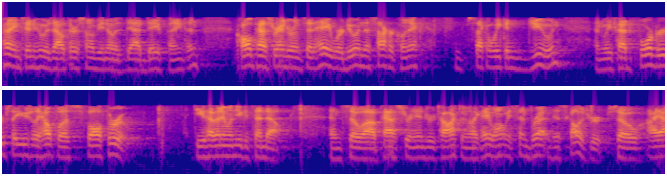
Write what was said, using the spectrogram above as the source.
Pennington, who is out there, some of you know his dad, Dave Pennington, called Pastor Andrew and said, "Hey, we're doing this soccer clinic second week in June, and we've had four groups that usually help us fall through. Do you have anyone you can send out?" And so uh, Pastor and Andrew talked, and they're like, "Hey, why don't we send Brett and his college group?" So I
